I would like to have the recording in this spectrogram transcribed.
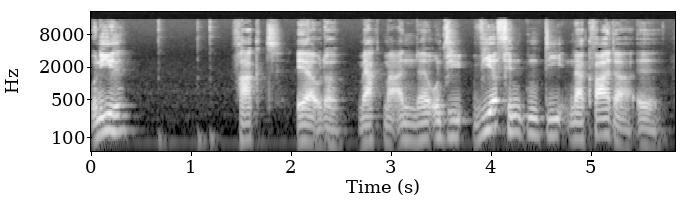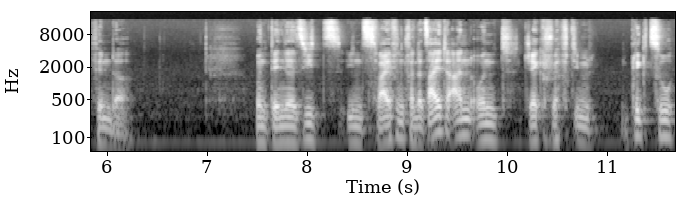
O'Neill fragt er oder merkt mal an, ne? und wie wir finden die Naquada-Finder. Und Daniel sieht ihn zweifelnd von der Seite an und Jack wirft ihm einen Blick zu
